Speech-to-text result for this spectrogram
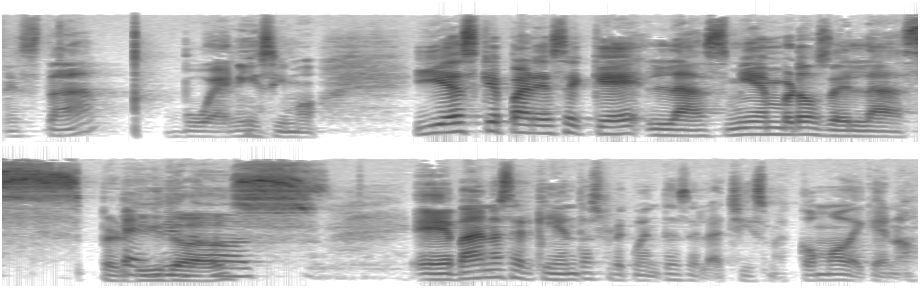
está buenísimo. Y es que parece que las miembros de las perdidas eh, van a ser clientes frecuentes de la chisma. ¿Cómo de que no?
